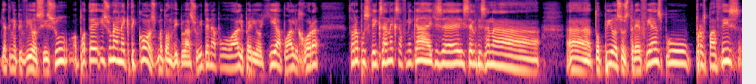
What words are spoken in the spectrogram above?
για την επιβίωσή σου, οπότε ήσουν ανεκτικός με τον δίπλα σου, είτε είναι από άλλη περιοχή, από άλλη χώρα. Τώρα που σφίξανε, ξαφνικά έχεις ε, εισέλθει σε ένα ε, τοπίο εσωστρέφειας που προσπαθείς ε,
